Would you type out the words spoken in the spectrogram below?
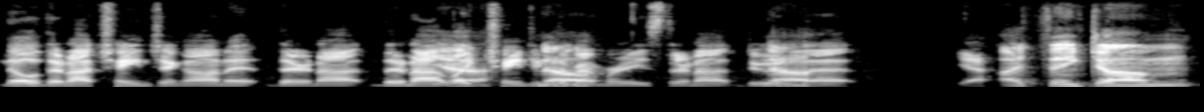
No, they're not changing on it. They're not. They're not Yeah, like changing no. the memories. They're not doing No. that. Yeah. I think um,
